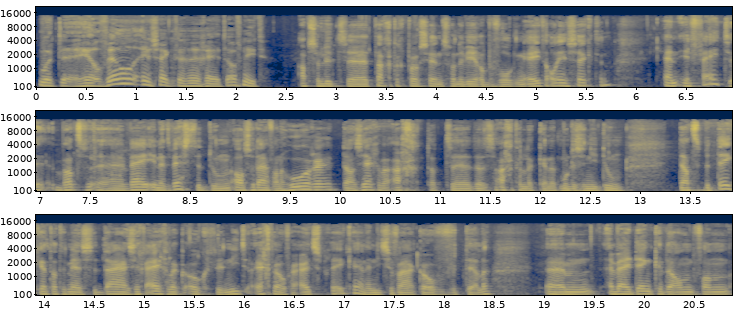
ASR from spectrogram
wordt eh, heel veel insecten gegeten, of niet? Absoluut, eh 80% van de wereldbevolking eet al insecten. En in feite, wat eh, wij in het Westen doen, als we daarvan horen... dan zeggen we, ach, dat, eh, dat is achterlijk en dat moeten ze niet doen. Dat betekent dat de mensen daar zich eigenlijk ook er niet echt over uitspreken... en er niet zo vaak over vertellen. Ehm, en wij denken dan van,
